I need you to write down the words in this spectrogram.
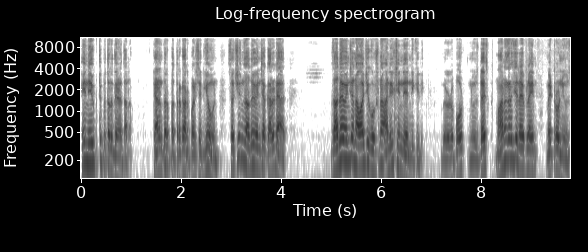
हे नियुक्तीपत्र देण्यात आलं. त्यानंतर पत्रकार परिषद घेऊन सचिन जाधव यांच्या कार्यालयात जाधव यांच्या नावाची घोषणा अनिल शिंदे यांनी केली. ब्युरो रिपोर्ट न्यूज डेस्क महानगराची लाईफलाईन मेट्रो न्यूज.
